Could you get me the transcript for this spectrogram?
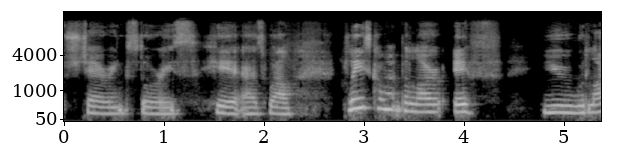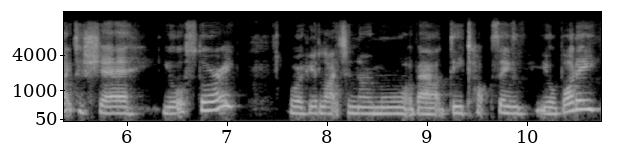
sharing stories here as well. Please comment below if you would like to share your story or if you'd like to know more about detoxing your body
